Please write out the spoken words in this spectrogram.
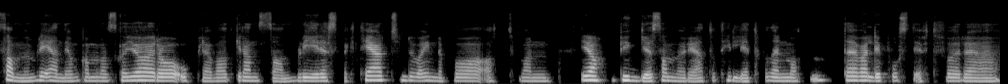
sammen bli enige om hva man skal gjøre, og oppleve at grensene blir respektert, som du var inne på, at man ja, bygger samhørighet og tillit på den måten. Det er veldig positivt for, uh,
